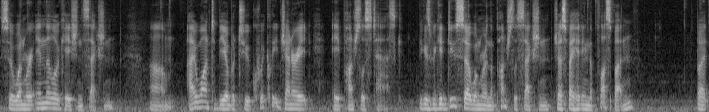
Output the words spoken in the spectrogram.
so when we're in the location section, um, I want to be able to quickly generate a punch list task. Because we could do so when we're in the punch list section just by hitting the plus button, but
